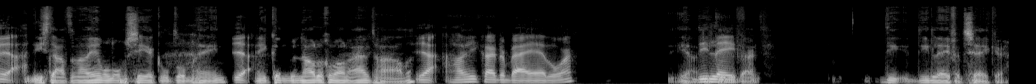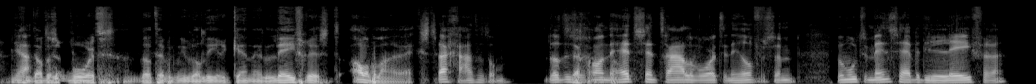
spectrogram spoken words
Ja, Die staat er nou helemaal omcirkeld omheen. ja. En je kunt hem nou er gewoon uithalen. ja Harry kan je erbij hebben hoor. Ja, Die levert. Die, die levert zeker. Ja. En dat is een woord, dat heb ik nu wel leren kennen. Leveren is het allerbelangrijkste. Daar gaat het om. Dat is gewoon gaat het centrale woord in Hilversum. We moeten mensen hebben die leveren.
